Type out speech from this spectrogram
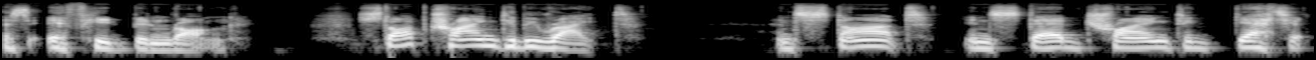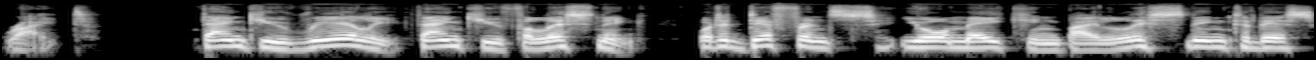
as if he'd been wrong. Stop trying to be right and start instead trying to get it right. Thank you, really, thank you for listening. What a difference you're making by listening to this,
